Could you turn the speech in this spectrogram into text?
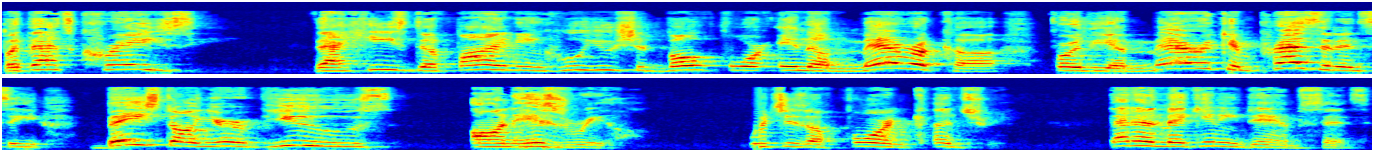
But that's crazy that he's defining who you should vote for in America for the American presidency based on your views on Israel, which is a foreign country. That doesn't make any damn sense.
